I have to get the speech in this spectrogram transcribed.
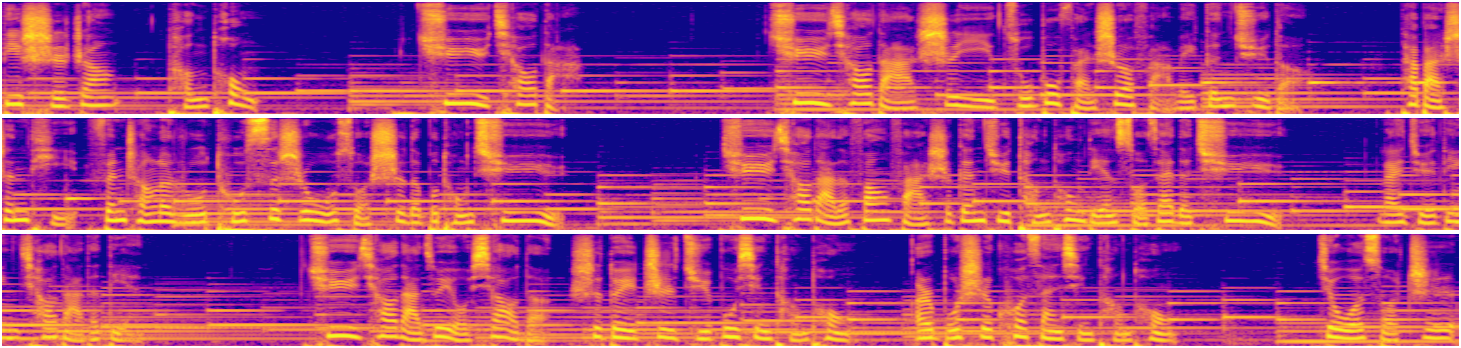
第十章：疼痛。区域敲打。区域敲打是以足部反射法为根据的，它把身体分成了如图四十五所示的不同区域。区域敲打的方法是根据疼痛点所在的区域来决定敲打的点。区域敲打最有效的是对治局部性疼痛，而不是扩散性疼痛。就我所知，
